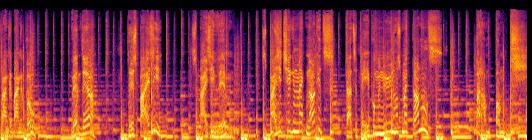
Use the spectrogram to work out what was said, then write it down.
Banke, banke på. Hvem der? Det, det er spicy. Spicy hvem? Spicy Chicken McNuggets, der er tilbage på menuen hos McDonald's. Badum, bom, tji.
